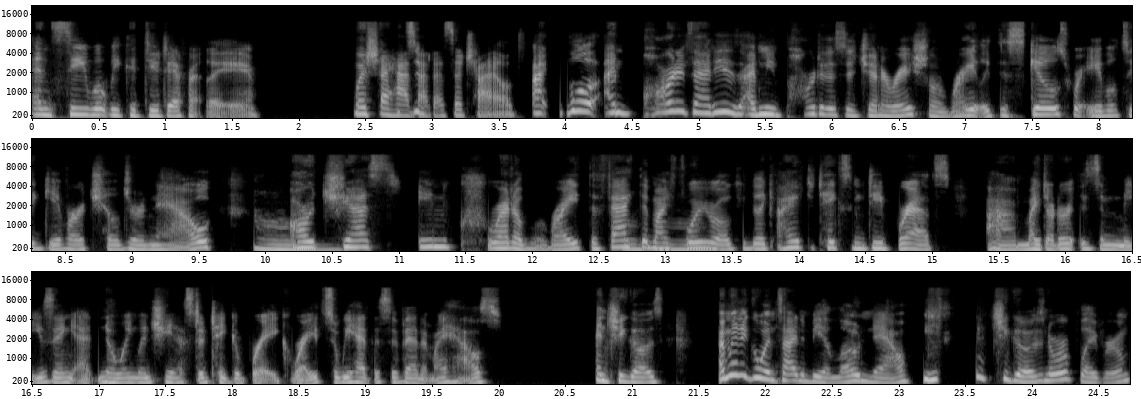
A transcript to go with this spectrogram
and see what we could do differently. Wish I had It's a- that as a child. I, well, and part of that is, I mean, part of this is generational, right? Like the skills we're able to give our children now are Mm. just incredible, right? The fact that my Mhm. four year old could be like, I have to take some deep breaths. Um, my daughter is amazing at knowing when she has to take a break, right? So we had this event at my house and she goes, I'm going to go inside and be alone now. She goes into her playroom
